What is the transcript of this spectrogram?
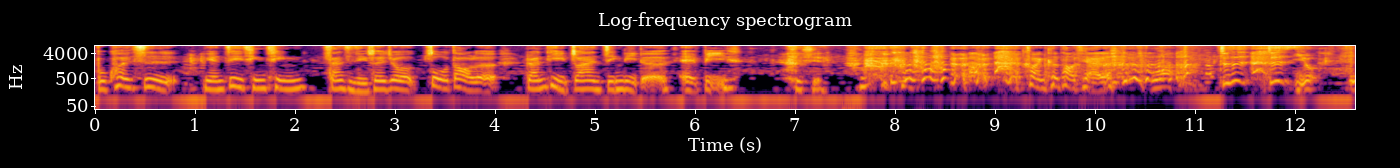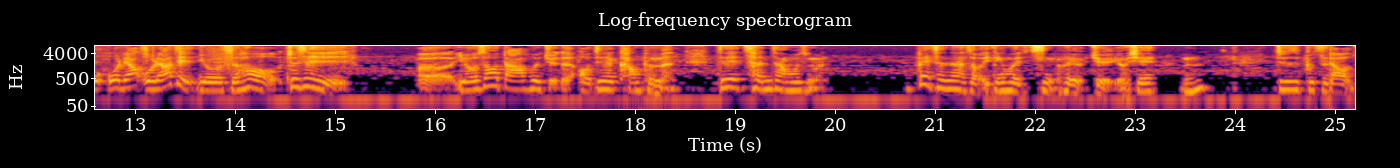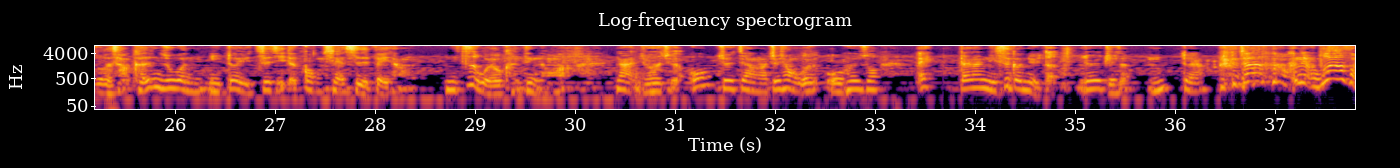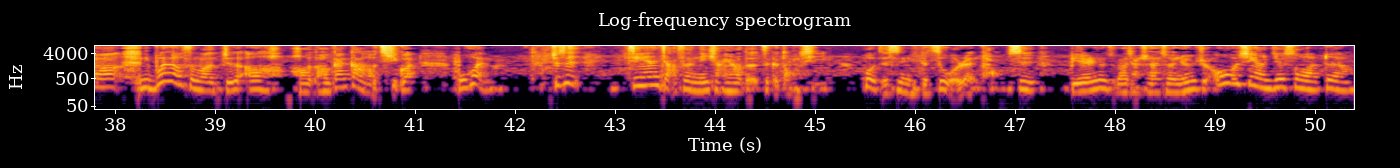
不愧是年纪轻轻三十几岁就做到了软体专案经理的 AB，谢谢。突然客套起来了，我就是就是有我我了我了解，有的时候就是呃，有的时候大家会觉得哦，这些 compliment 这些称赞或什么被称赞的时候，一定会心里会有觉得有些嗯。就是不知道如何唱，可是如果你对于自己的贡献是非常你自我有肯定的话，那你就会觉得哦，就是这样啊。就像我我会说，哎，当然你是个女的，你就会觉得嗯，对啊，就是你不会有什么，你不会有什么觉得哦，好好尴尬，好奇怪，不会嘛。就是今天假设你想要的这个东西，或者是你的自我认同是别人用嘴巴讲出来的时候，你就会觉得哦，欣然接受啊，对啊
